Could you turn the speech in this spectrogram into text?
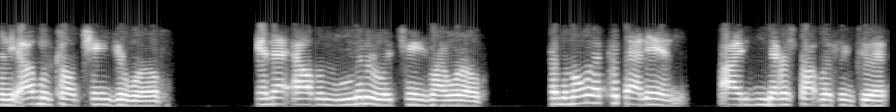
and the album was called Change Your World. And that album literally changed my world. From the moment I put that in, I never stopped listening to it.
